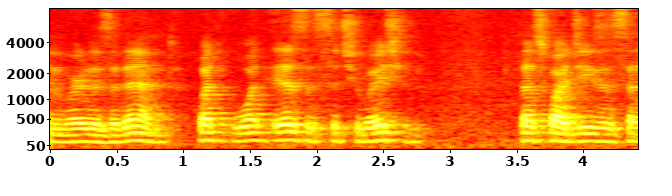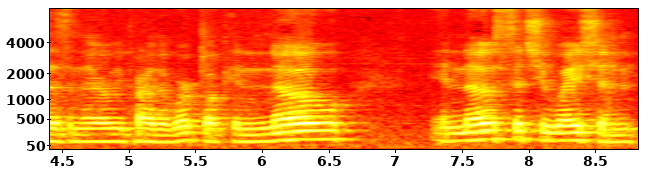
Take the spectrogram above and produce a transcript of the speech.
and where does it end? What What is the situation? That's why Jesus says in the early part of the workbook, in no, in no situation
